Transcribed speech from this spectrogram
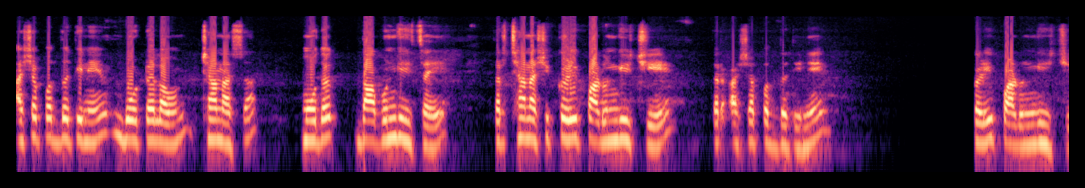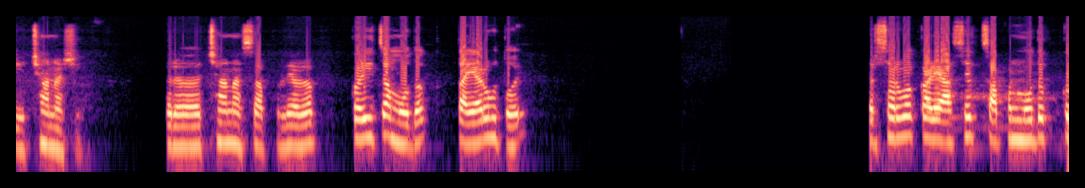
अशा पद्धतीने बोट लावून छान असा मोदक दाबून घ्यायचा आहे. तर छान अशी कळी पाडून घ्यायची आहे. तर अशा पद्धतीने कळी पाडून घ्यायची आहे छान अशी. तर छान असा आपल्याला कळीचा मोदक तयार होतोय. तर सर्व कळ्या असेच आपण मोदक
